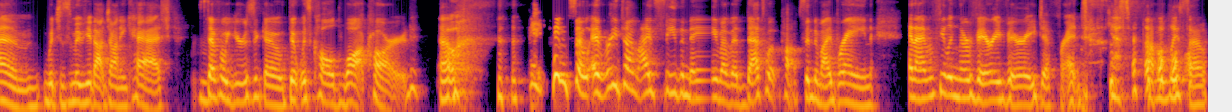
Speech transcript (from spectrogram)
um, which is a movie about Johnny Cash mm-hmm. several years ago that was called Walk Hard. Oh. and so every time I see the name of it, that's what pops into my brain and I have a feeling they're very, very different. yes, probably so.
